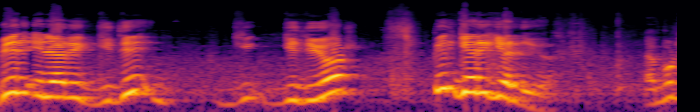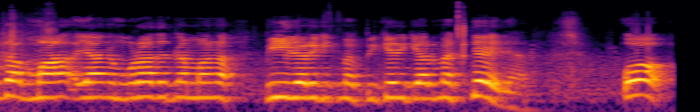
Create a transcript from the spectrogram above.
bir ileri gidi, gi- gidiyor, bir geri geliyor. Yani burada ma, yani murad edilen mana bir ileri gitmek, bir geri gelmek değil yani. O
